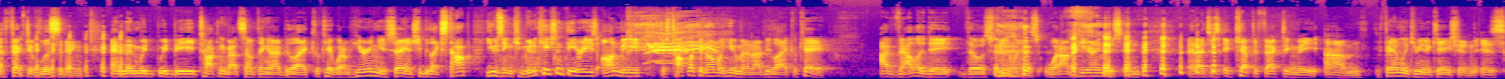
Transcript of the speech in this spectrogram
effective listening and then we'd we'd be talking about something and I'd be like, "Okay, what I'm hearing you say." And she'd be like, "Stop using communication theories on me. Just talk like a normal human." And I'd be like, "Okay, I validate those feelings. what I'm hearing is, and and I just it kept affecting me. Um, family communication is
